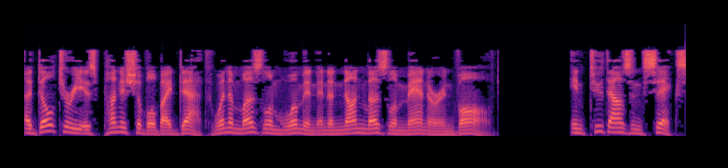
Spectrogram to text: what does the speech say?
Adultery is punishable by death when a Muslim woman and a non-Muslim man are involved. In 2006,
